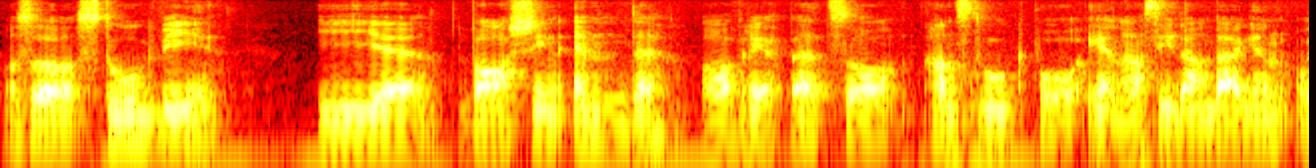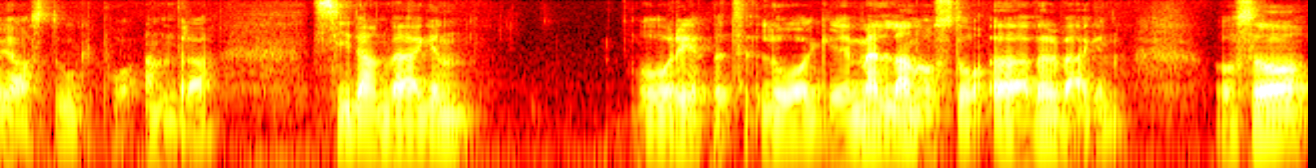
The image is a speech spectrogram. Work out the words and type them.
och så stod vi i eh, varsin ände av repet. Så han stod på ena sidan vägen och jag stod på andra sidan vägen. Och repet låg eh, mellan oss då, över vägen. Och så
